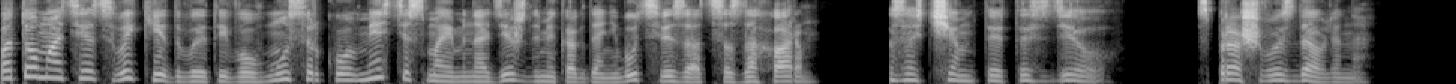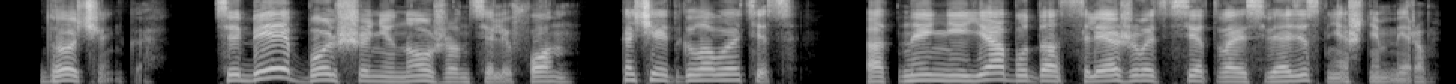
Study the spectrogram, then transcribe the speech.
Потом отец выкидывает его в мусорку вместе с моими надеждами когда-нибудь связаться с Захаром. «Зачем ты это сделал?» Спрашиваю сдавленно. «Доченька, тебе больше не нужен телефон», — качает головой отец. «Отныне я буду отслеживать все твои связи с внешним миром.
